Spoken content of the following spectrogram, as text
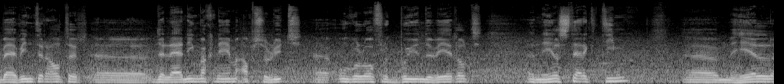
bij Winterhalter eh, de leiding mag nemen, absoluut. Eh, ongelooflijk boeiende wereld, een heel sterk team, eh, heel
